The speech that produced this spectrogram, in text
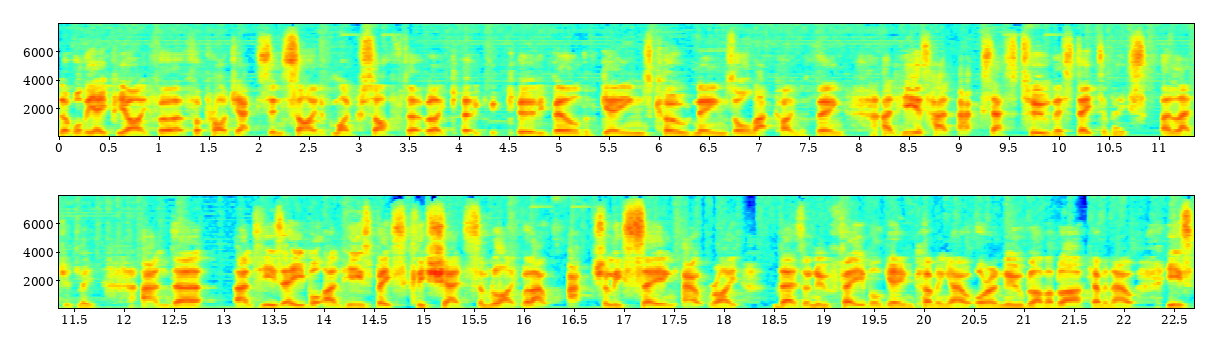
that well, the API for, for projects inside of Microsoft, uh, like uh, early build of games, code names, all that kind of thing. And he has had access to this database allegedly, and uh, and he's able and he's basically shed some light without actually saying outright there's a new Fable game coming out or a new blah blah blah coming out. He's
